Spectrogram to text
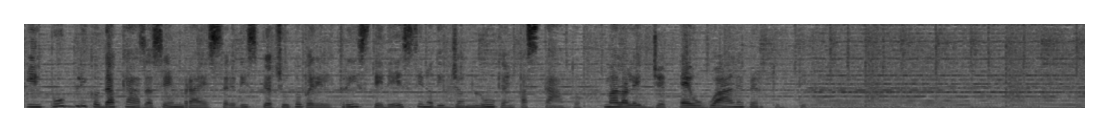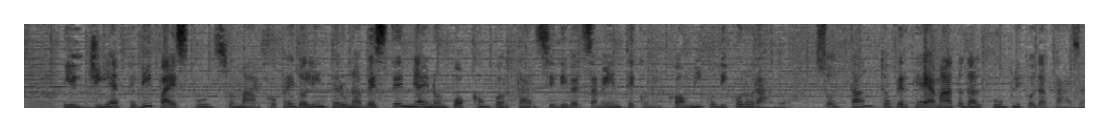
Il pubblico da casa sembra essere dispiaciuto per il triste destino di Gianluca Impastato, ma la legge è uguale per tutti. Il GF VIP ha espulso Marco Predolin per una bestemmia e non può comportarsi diversamente con il comico di Colorado, soltanto perché è amato dal pubblico da casa.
